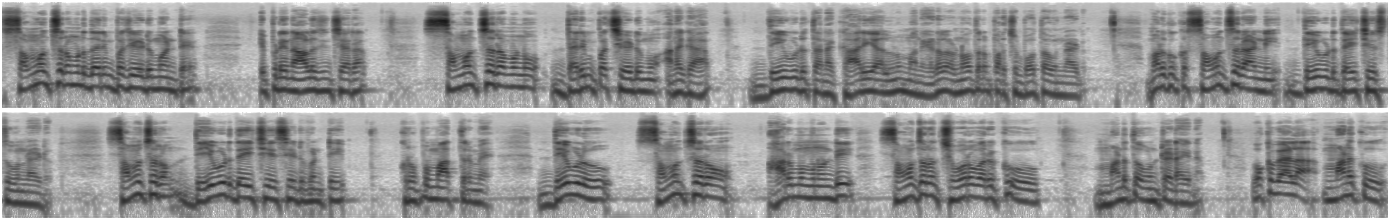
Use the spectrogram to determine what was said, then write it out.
సంవత్సరమును ధరింపచేయడం అంటే ఎప్పుడైనా ఆలోచించారా? సంవత్సరమును ధరింప చేయడము అనగా దేవుడు తన కార్యాలను మన ఎడల నూతనపరచబోతూ ఉన్నాడు. మనకొక సంవత్సరాన్ని దేవుడు దయచేస్తూ ఉన్నాడు. సంవత్సరం దేవుడు దయచేసేటువంటి కృప మాత్రమే. దేవుడు సంవత్సరం ఆరంభం నుండి సంవత్సరం చివరి వరకు మనతో ఉంటాడు ఆయన. ఒకవేళ మనకు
